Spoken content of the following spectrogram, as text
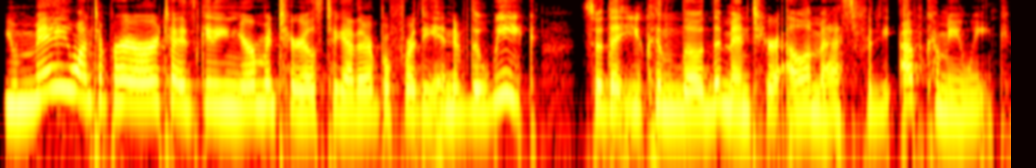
You may want to prioritize getting your materials together before the end of the week so that you can load them into your LMS for the upcoming week.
